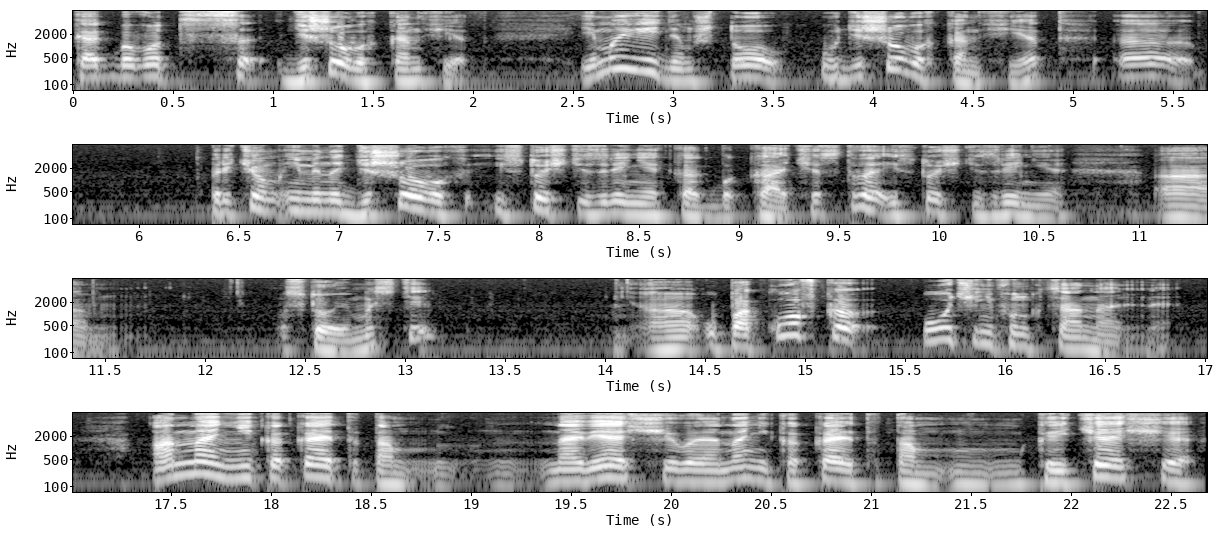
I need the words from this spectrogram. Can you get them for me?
как бы вот с дешевых конфет. И мы видим, что у дешевых конфет, э, причем именно дешевых и с точки зрения как бы качества, и с точки зрения э, стоимости, э, упаковка очень функциональная она не какая-то там навязчивая, она не какая-то там кричащая,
